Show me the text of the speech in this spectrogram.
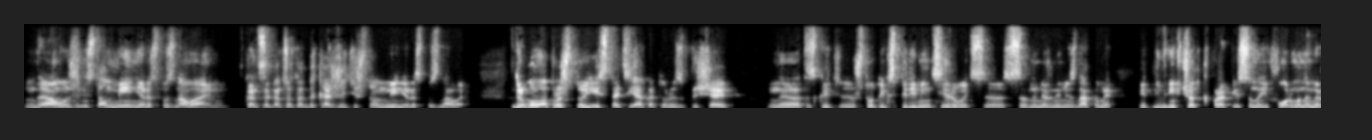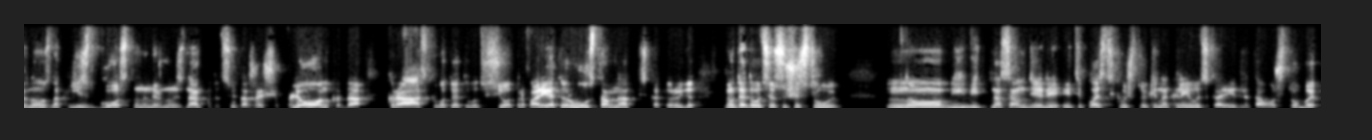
Да, он же не стал менее распознаваемым. В конце концов, докажите, что он менее распознаваем. Другой вопрос, что есть статья, которая запрещает так сказать, что-то экспериментировать э, с номерными знаками, и в них четко прописано и форма номерного знака, есть ГОСТ на номерной знак, это цветожащая пленка, да, краска, вот это вот все, трафареты, РУС, там надпись, которая идет, вот это вот все существует. Но ведь на самом деле эти пластиковые штуки наклеивают скорее для того, чтобы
